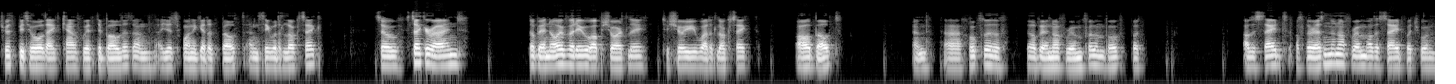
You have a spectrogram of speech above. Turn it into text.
truth be told, I can't wait to build it and I just want to get it built and see what it looks like. So stick around. There'll be another video up shortly to show you what it looks like all built. And uh, hopefully there'll be enough room for them both. But I'll decide if there isn't enough room, I'll decide which one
